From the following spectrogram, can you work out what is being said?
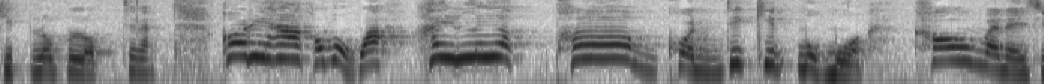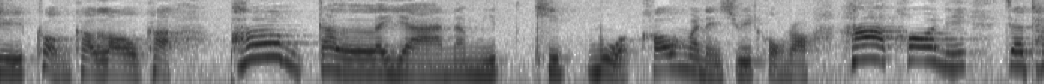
คิดลบๆใช่ไหมข้อที่ 5เขาบอกว่าให้เลือกเพิ่มคนที่คิดบวกๆเข้ามาในชีวิตของเราค่ะ เพิ่มกัลยาณมิตรคิดบวกเข้ามาในชีวิตของเรา 5 ข้อนี้จะท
